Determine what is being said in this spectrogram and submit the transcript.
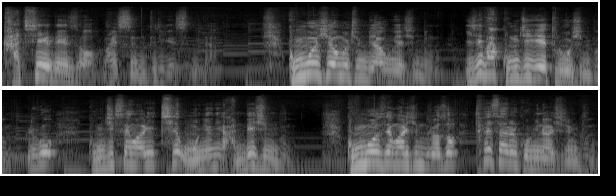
가치에 대해서 말씀드리겠습니다. 공무원 시험을 준비하고 계신 분, 이제 막 공직에 들어오신 분, 그리고 공직 생활이 채 5년이 안 되신 분, 공무원 생활이 힘들어서 퇴사를 고민하시는 분,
